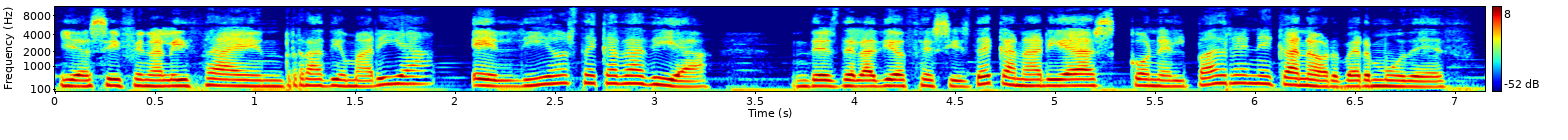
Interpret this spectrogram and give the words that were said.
Y así finaliza en Radio María, El Dios de cada día, desde la Diócesis de Canarias con el Padre Nicanor Bermúdez.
